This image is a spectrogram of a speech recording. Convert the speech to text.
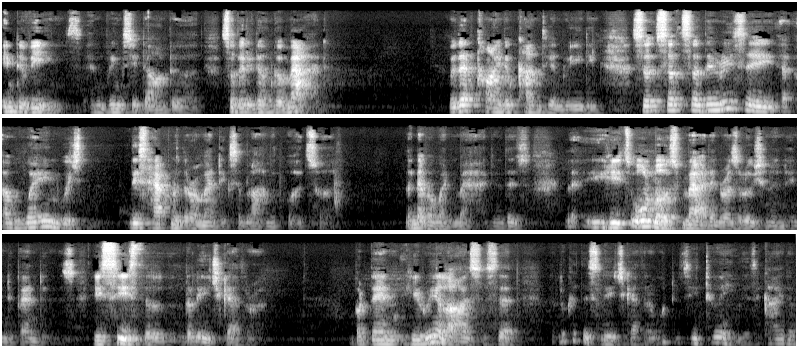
intervenes, and brings you down to earth, so that you don't go mad. With that kind of Kantian reading, so so, so there is a, a way in which this happened with the Romantic Sublime with Wordsworth. They never went mad. There's, he's almost mad in Resolution and Independence. He sees the, the leech gatherer. But then he realizes that, look at this leech gatherer, what is he doing? There's a kind of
